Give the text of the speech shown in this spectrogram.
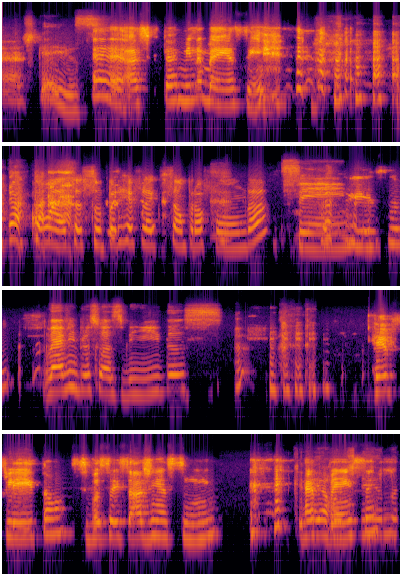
Acho que é isso. É, acho que termina bem assim. Com essa super reflexão profunda. Sim. Isso. Levem para suas vidas. Reflitam. Se vocês agem assim, repensem. Rotina,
